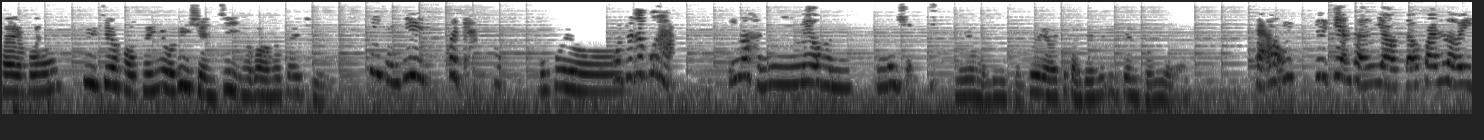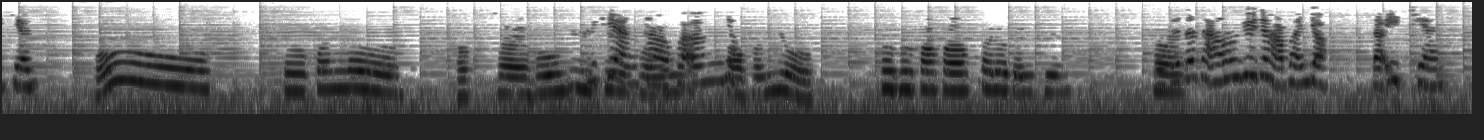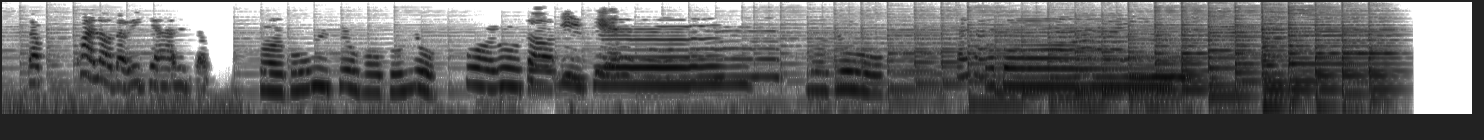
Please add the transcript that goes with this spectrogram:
彩虹遇见好朋友历险记，好不好？合在一起。历险记会卡住？不会哦。我觉得不好，因为很没有很很历险。没有很历险，对呀、啊，就感觉是遇见朋友啊。彩虹遇见朋友的欢乐一天。哦，的欢乐。好，彩虹遇见好朋友。好朋友。呵呵哈哈，快乐的一天。我觉得彩虹遇见好朋友的一天的快乐的一天，还是的彩虹遇见好朋友，快乐的一天。那就拜拜。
